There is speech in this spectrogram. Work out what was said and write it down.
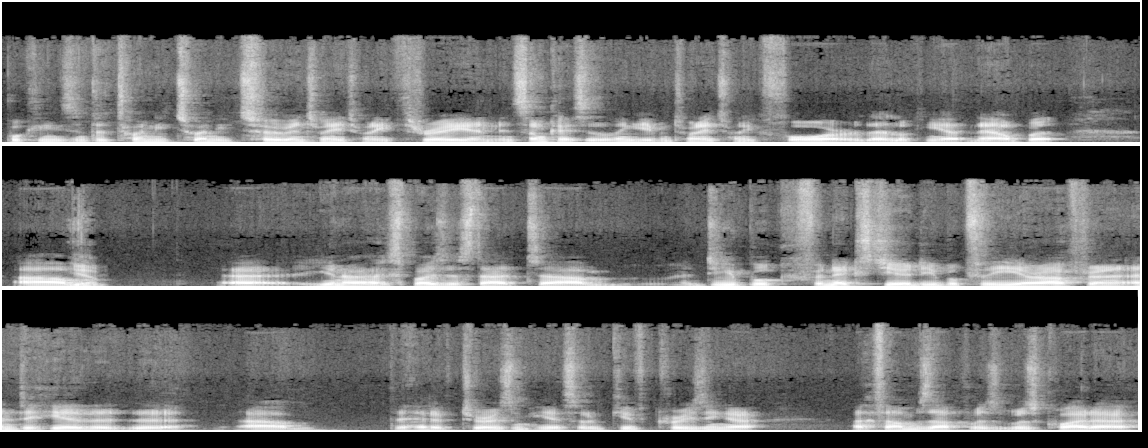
bookings into 2022 and 2023, and in some cases, I think even 2024 they're looking at now. But um, yep uh, you know, I suppose it's that um, do you book for next year? Do you book for the year after? And, and to hear the the, um, the, head of tourism here sort of give cruising a, a thumbs up was was quite a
